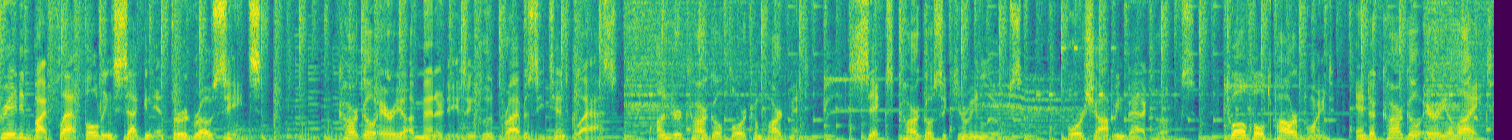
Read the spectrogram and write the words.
created by flat-folding second and third row seats. Cargo area amenities include privacy tint glass, under cargo floor compartment, six cargo securing loops, four shopping bag hooks, 12 volt power point, and a cargo area light.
